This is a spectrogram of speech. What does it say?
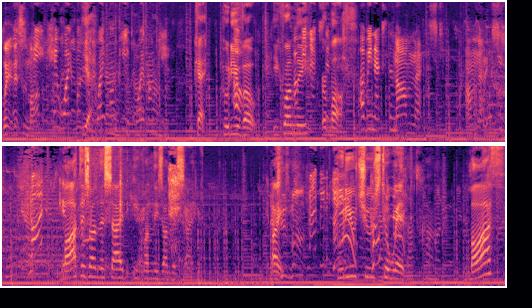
Wait, this is Hey, mom? hey, white monkey, Yeah. white monkey, white monkey. Okay, who do you Oh. vote? Equanly or. Moth? I'll be next then. No, I'm next. I'm next. Not. Moth is on this side, Equanly's on this side. Alright, Can I be who do you choose to win? Moth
